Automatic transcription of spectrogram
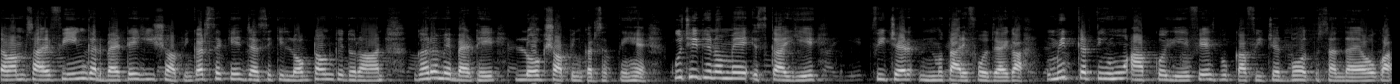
तमाम सार्फिन घर बैठे ही शॉपिंग कर सकें, जैसे कि लॉकडाउन के दौरान घरों में बैठे लोग शॉपिंग कर सकते हैं। कुछ ही दिनों में इसका ये फ़ीचर मुतारफ़ हो जाएगा। उम्मीद करती हूँ आपको ये फेसबुक का फ़ीचर बहुत पसंद आया होगा।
